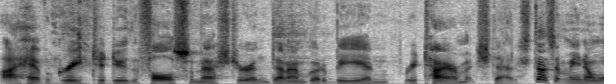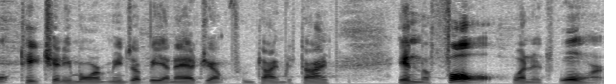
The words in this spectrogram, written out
I have agreed to do the fall semester, and then I'm going to be in retirement status. Doesn't mean I won't teach anymore. It means I'll be an adjunct from time to time in the fall when it's warm.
